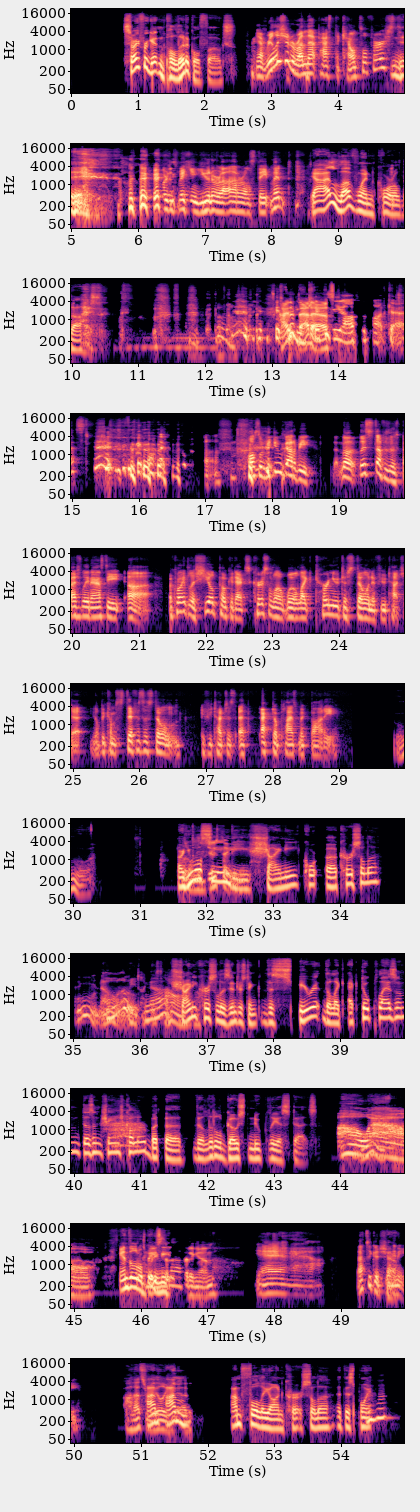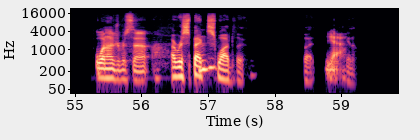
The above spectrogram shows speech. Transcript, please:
Sorry for getting political, folks. Yeah, really should have run that past the council first. Yeah. We're just making unilateral statement. Yeah, I love when coral dies kind of badass. Me off the podcast. uh, also, we do gotta be. No, this stuff is especially nasty. Uh, according to the Shield Pokedex, Cursola will like turn you to stone if you touch it. You'll become stiff as a stone if you touch its ectoplasmic body. Ooh. Are you all seeing the shiny cor- uh, Cursola? Ooh, no, Ooh, no. Shiny Cursola is interesting. The spirit, the like ectoplasm doesn't change color, but the the little ghost nucleus does. Oh wow! And the little base sitting in. Yeah, that's a good shiny. Yeah. Oh, that's really I'm, good. I'm I'm fully on Cursola at this point. Mm-hmm. One hundred percent. I respect mm-hmm. Swadloon, but yeah, you know,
